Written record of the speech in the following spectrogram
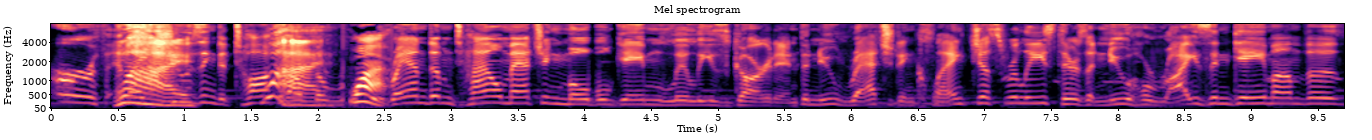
earth am Why? I choosing to talk Why? about the Why? random tile matching mobile game Lily's Garden? The new Ratchet and Clank just released. There's a new Horizon game on the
